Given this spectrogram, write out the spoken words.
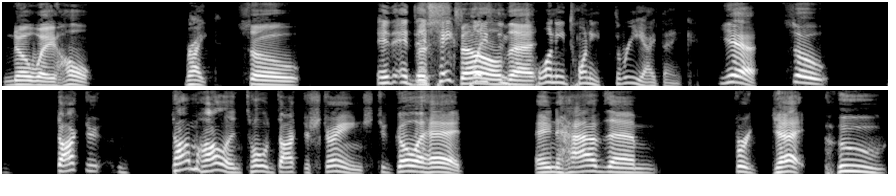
No Way Home. Right. So It it, it takes place in that- 2023, I think. yeah, so Doctor Tom Holland told Doctor Strange to go ahead and have them forget who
